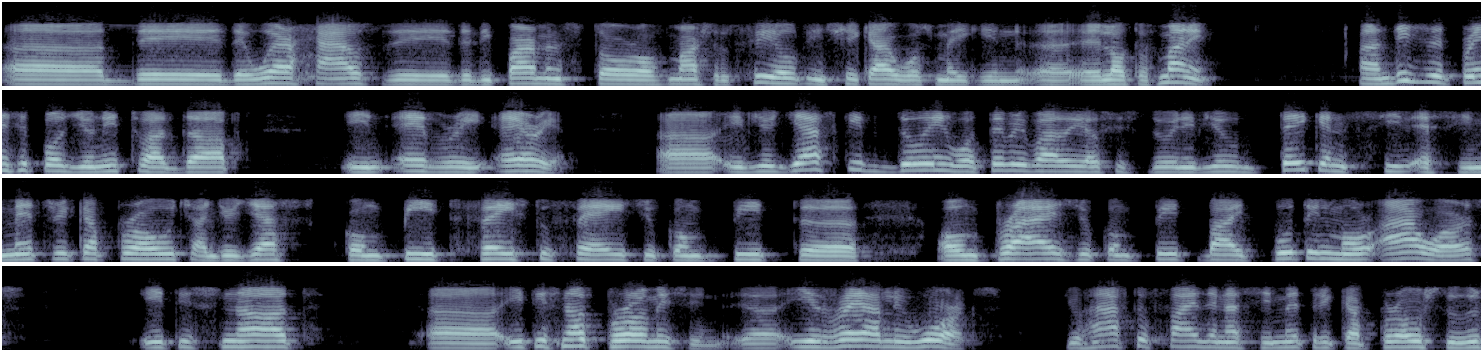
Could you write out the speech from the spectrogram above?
the, the warehouse, the, the department store of Marshall Field in Chicago was making a lot of money. And this is a principle you need to adopt in every area. Uh, if you just keep doing what everybody else is doing, if you take a, a symmetric approach and you just compete face to face, you compete uh, on price, you compete by putting more hours, it is not uh, it is not promising. Uh, it rarely works. You have to find an asymmetric approach to do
